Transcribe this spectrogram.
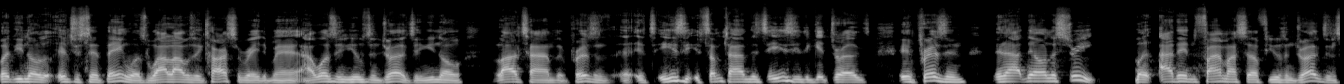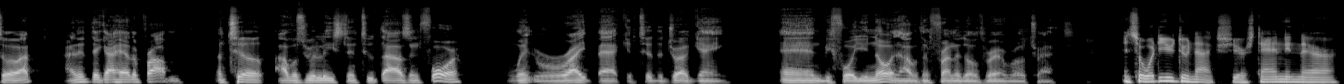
But you know, the interesting thing was while I was incarcerated, man, I wasn't using drugs. And you know, a lot of times in prison, it's easy. Sometimes it's easy to get drugs in prison than out there on the street. But I didn't find myself using drugs, and so I, I didn't think I had a problem until I was released in 2004. Went right back into the drug game, and before you know it, I was in front of those railroad tracks. And so, what do you do next? You're standing there,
